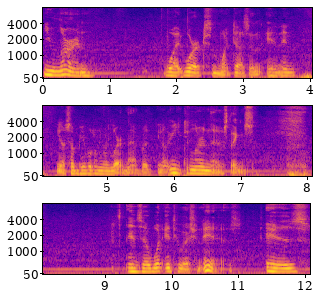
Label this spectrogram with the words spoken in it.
you learn what works and what doesn't. And, and you know some people don't even learn that but you know you can learn those things. And so what intuition is is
